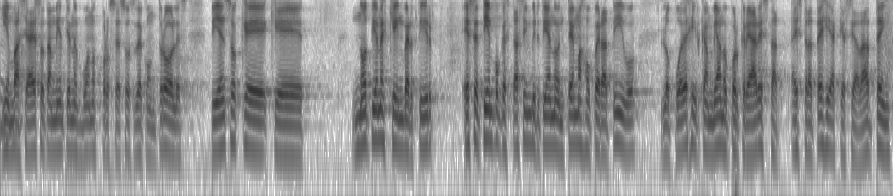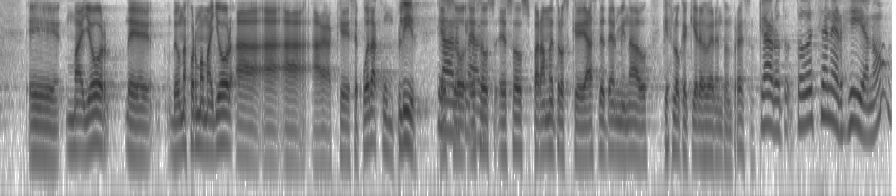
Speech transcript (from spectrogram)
y en base a eso también tienes buenos procesos de controles. Pienso que, que no tienes que invertir ese tiempo que estás invirtiendo en temas operativos, lo puedes ir cambiando por crear esta, estrategias que se adapten eh, mayor, de, de, una forma mayor a, que se pueda cumplir Esos, esos parámetros que has determinado, que es lo que quieres ver en tu empresa. Claro, toda esa energía, ¿no?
